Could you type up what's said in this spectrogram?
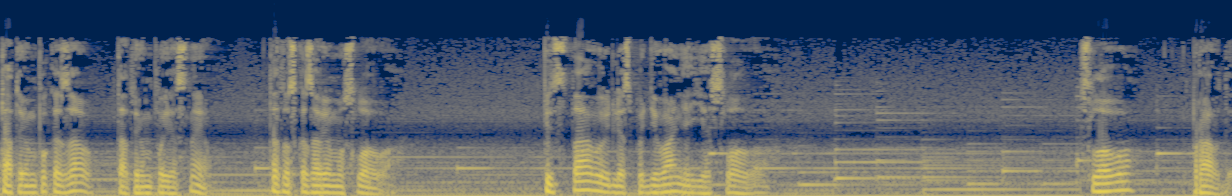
Тато йому показав, тато йому пояснив, тато сказав йому слово. Підставою для сподівання є слово. Слово правди.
